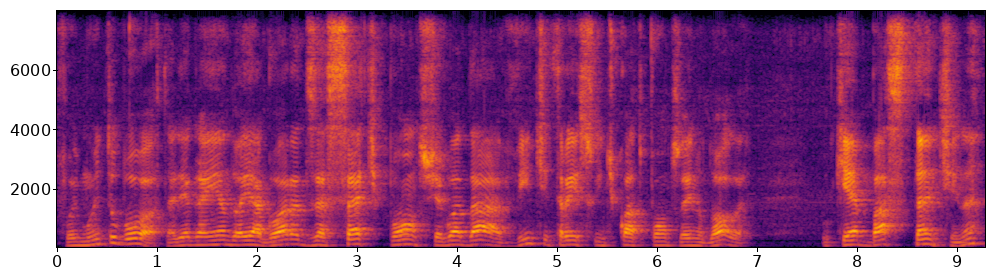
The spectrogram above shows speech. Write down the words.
Foi muito boa. Estaria ganhando aí agora 17 pontos, chegou a dar 23, 24 pontos aí no dólar, o que é bastante, né?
